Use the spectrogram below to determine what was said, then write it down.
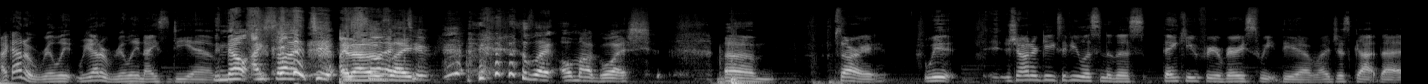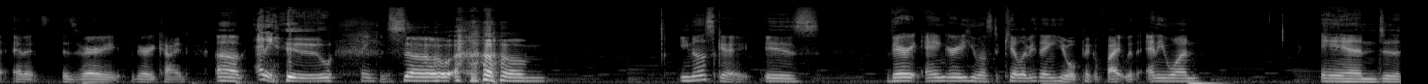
I got a really we got a really nice DM. No, I saw that too. I And I saw was that like- too. I was like, oh my gosh. Um, sorry. We genre geeks. If you listen to this, thank you for your very sweet DM. I just got that, and it's it's very very kind. Um, anywho, Thank you. so um, Inosuke is very angry. He wants to kill everything. He will pick a fight with anyone, and uh,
